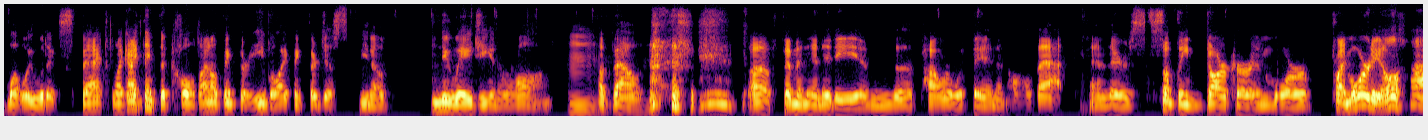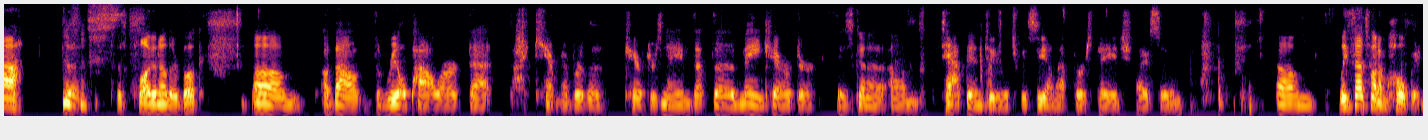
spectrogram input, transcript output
what we would expect. Like, I think the cult, I don't think they're evil. I think they're just, you know, new agey and wrong mm. about uh, femininity and the power within and all that. And there's something darker and more primordial. Ah, to, to plug another book um, about the real power that I can't remember the character's name that the main character is going to um, tap into, which we see on that first page, I assume. Um, at least that's what I'm hoping.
